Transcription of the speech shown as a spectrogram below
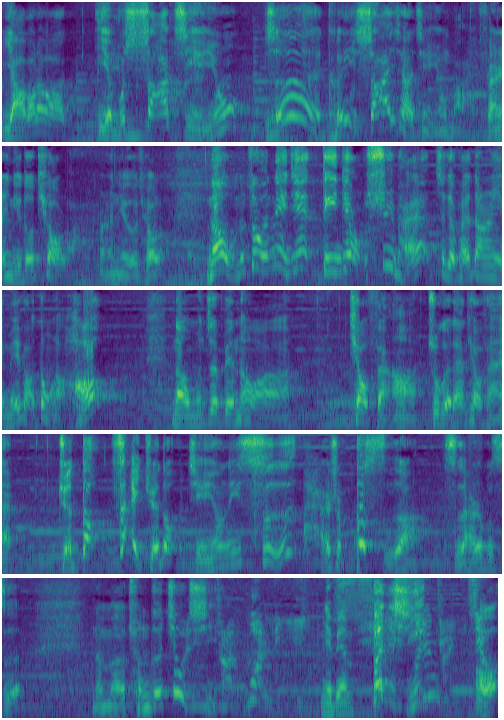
哑巴的话也不杀简雍，这可以杀一下简雍吧，反正你都跳了，反正你都跳了。那我们作为内奸低调续牌，这个牌当然也没法动了。好，那我们这边的话跳反啊，诸葛诞跳反，决斗再决斗，简雍你死还是不死啊？死还是不死？那么春哥救起，那边奔袭，哦，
